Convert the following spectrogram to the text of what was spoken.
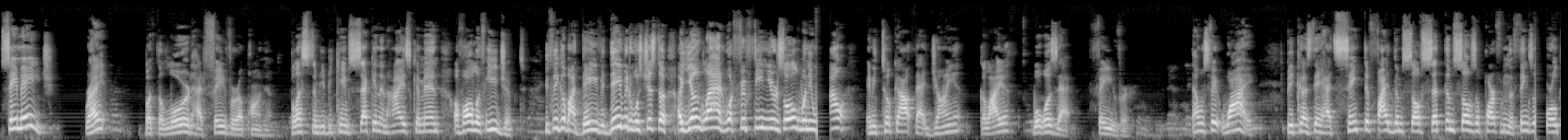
Same age, right? But the Lord had favor upon him, blessed him. He became second in highest command of all of Egypt. You think about David. David was just a, a young lad, what, 15 years old when he went out and he took out that giant, Goliath. What was that? Favor. That was favor. Why? Because they had sanctified themselves, set themselves apart from the things of the world,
